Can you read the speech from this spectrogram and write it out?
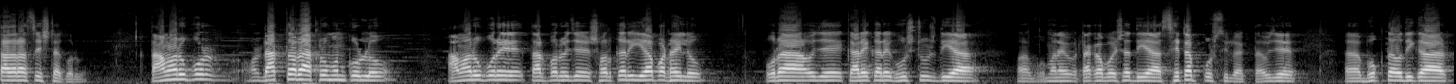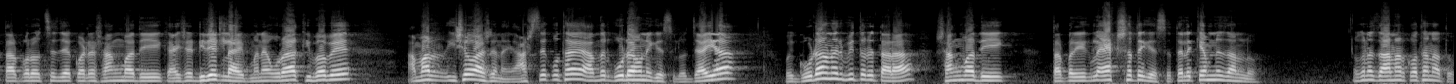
তারা চেষ্টা করবে। তা আমার উপর ডাক্তাররা আক্রমণ করল, আমার উপরে তারপর ওই যে সরকারি ইয়া পাঠাইলো, ওরা ওই যে কারে কারে ঘুষ টুস দিয়া মানে টাকা পয়সা দিয়া সেট আপ করছিল একটা, ওই যে ভোক্তা অধিকার, তারপর হচ্ছে যে কয়টা সাংবাদিক, আইসা ডিরেক্ট লাইভ মানে ওরা কীভাবে, আমার ইসেও আসে নাই, আসছে কোথায়? আমাদের গোডাউনে গেছিল। যাইয়া ওই গোডাউনের ভিতরে তারা সাংবাদিক, তারপরে এগুলো একসাথে গেছে। তাহলে কেমনে জানলো? ওখানে জানার কথা না তো।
